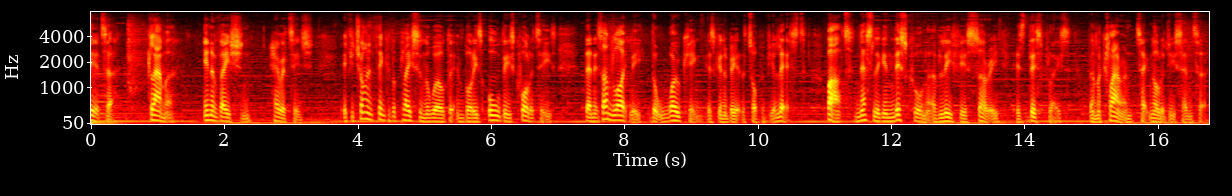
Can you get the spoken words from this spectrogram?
Theatre, glamour, innovation, heritage. If you try and think of a place in the world that embodies all these qualities, then it's unlikely that Woking is going to be at the top of your list. But nestling in this corner of leafiest Surrey is this place, the McLaren Technology Centre.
